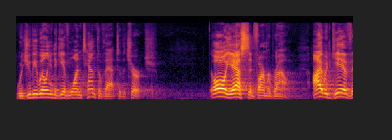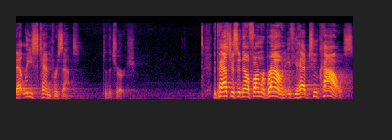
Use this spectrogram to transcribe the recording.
would you be willing to give one tenth of that to the church? Oh, yes, said Farmer Brown. I would give at least 10% to the church. The pastor said, Now, Farmer Brown, if you had two cows,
